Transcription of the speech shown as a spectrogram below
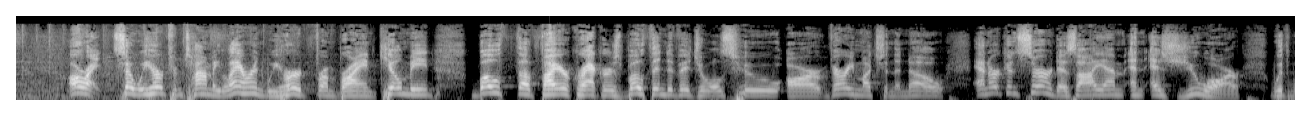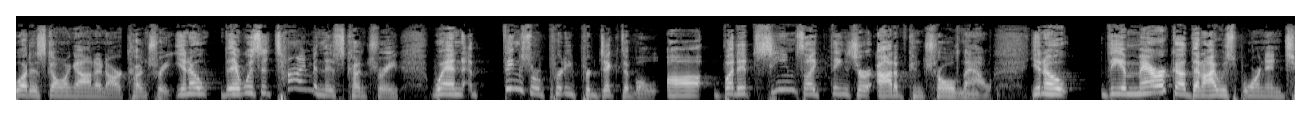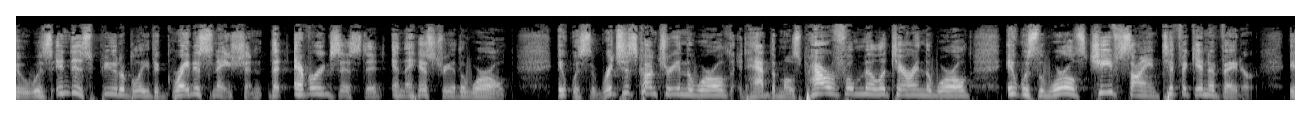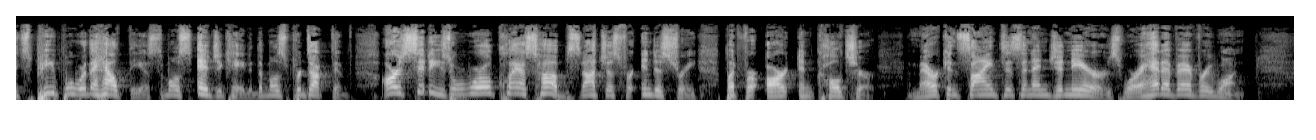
All right, so we heard from Tomi Lahren, we heard from Brian Kilmeade, both uh, firecrackers, both individuals who are very much in the know and are concerned, as I am and as you are, with what is going on in our country. You know, there was a time in this country when things were pretty predictable, uh, but it seems like things are out of control now. You know, the America that I was born into was indisputably the greatest nation that ever existed in the history of the world. It was the richest country in the world. It had the most powerful military in the world. It was the world's chief scientific innovator. Its people were the healthiest, the most educated, the most productive. Our cities were world class hubs, not just for industry, but for art and culture. American scientists and engineers were ahead of everyone.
